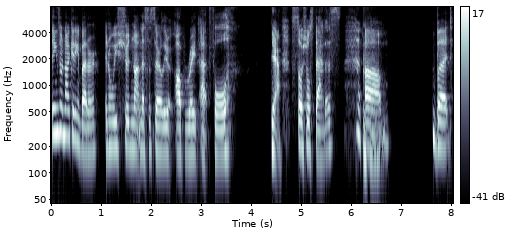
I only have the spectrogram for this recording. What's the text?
things are not getting better, and we should not necessarily operate at full Yeah. social status. Mhm. Um, but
